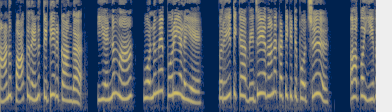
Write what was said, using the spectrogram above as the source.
நானும் பாக்குறேன்னு திட்டிருக்காங்க என்னம்மா ஒண்ணுமே புரியலையே. பிரீத்திகா விஜய தானே கட்டிக்கிட்டு போச்சு? அப்ப இவ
